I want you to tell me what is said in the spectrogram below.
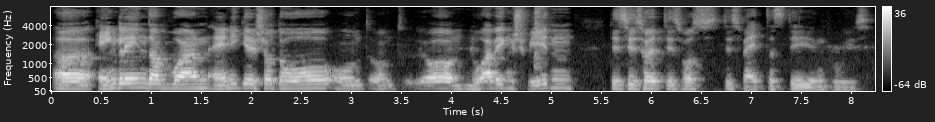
Äh, Engländer waren einige schon da und, und ja, Norwegen, Schweden, das ist halt das, was das weiteste irgendwo ist.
